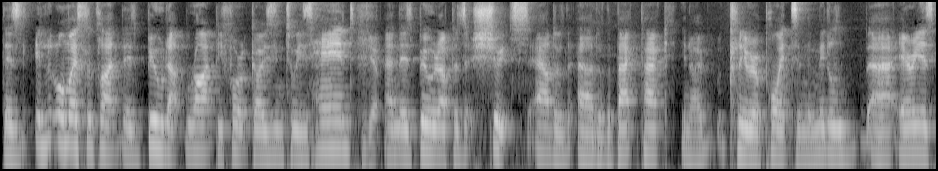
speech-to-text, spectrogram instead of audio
there's it almost looks like there's build up right before it goes into his hand, Yep. and there's build up as it shoots out of out of the backpack. You know, clearer points in the middle uh, areas.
